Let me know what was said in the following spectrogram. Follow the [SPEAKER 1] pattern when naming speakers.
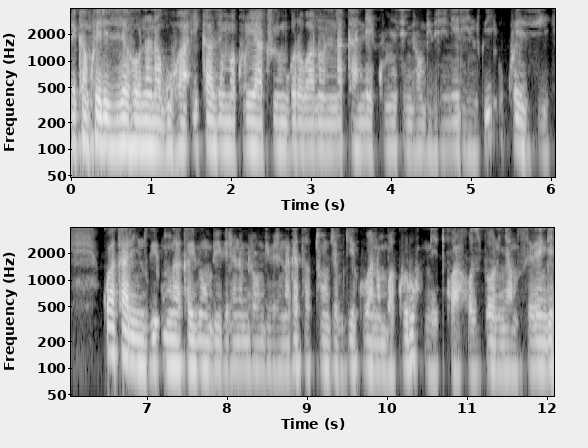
[SPEAKER 1] Reka nkwirizeho nanaguha ikaze mu makuru yacu y'umugoroba none na kane ku minsi mirongo ibiri n'irindwi ukwezi kwa karindwi umwaka w'ibihumbi bibiri na mirongo ibiri na gatatu. Nje mbwiye kubana mu makuru nitwa Hosbon Nyamusebenge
